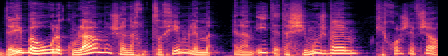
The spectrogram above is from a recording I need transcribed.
די ברור לכולם שאנחנו צריכים להמעיט את השימוש בהם ככל שאפשר.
